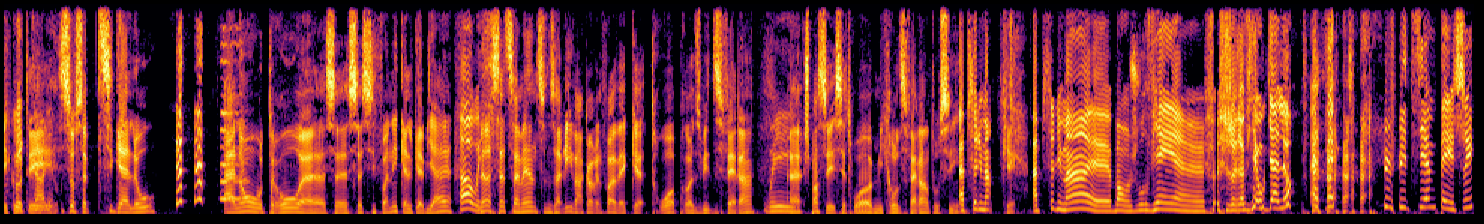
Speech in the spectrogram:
Écoute, Et sur ce petit galop, allons au trot euh, se, se siphonner quelques bières. Ah oui. Là, cette semaine, tu nous arrives encore une fois avec euh, trois produits différents. Oui. Euh, je pense que c'est- trois micros différentes aussi. Absolument. OK. Absolument. Euh, bon, je vous reviens, euh, je reviens au galop avec huitième péché,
